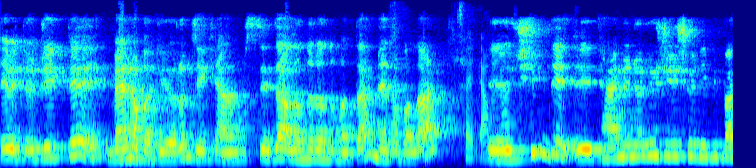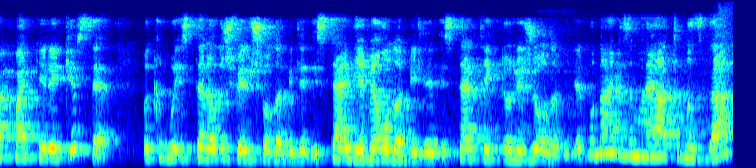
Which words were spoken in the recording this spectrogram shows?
Evet, öncelikle merhaba diyorum Zeki Hanım size de, Alanur Hanım'a da merhabalar. Ee, şimdi e, terminolojiye şöyle bir bakmak gerekirse, bakın bu ister alışveriş olabilir, ister yeme olabilir, ister teknoloji olabilir. Bunlar bizim hayatımızda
